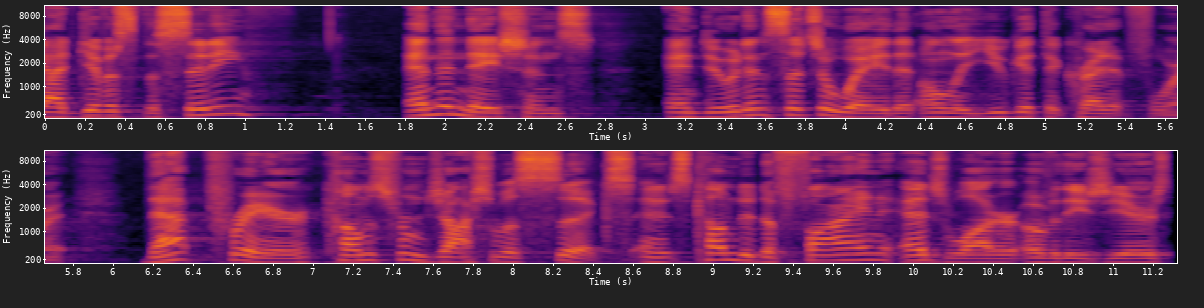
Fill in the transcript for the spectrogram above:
God, give us the city and the nations and do it in such a way that only you get the credit for it. That prayer comes from Joshua 6, and it's come to define Edgewater over these years.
